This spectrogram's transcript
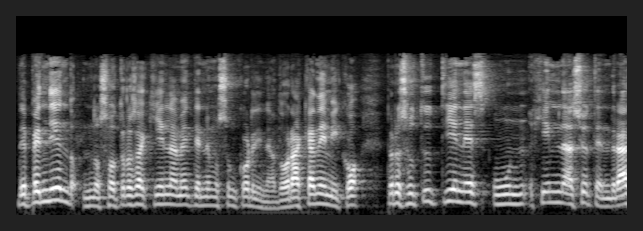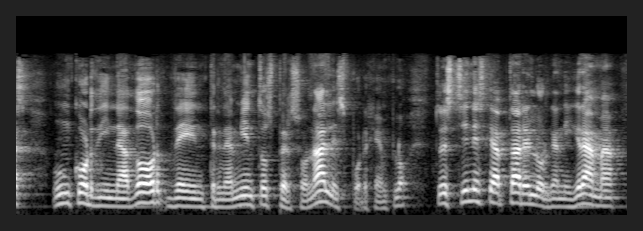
Dependiendo, nosotros aquí en la MED tenemos un coordinador académico, pero si tú tienes un gimnasio tendrás un coordinador de entrenamientos personales, por ejemplo. Entonces tienes que adaptar el organigrama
